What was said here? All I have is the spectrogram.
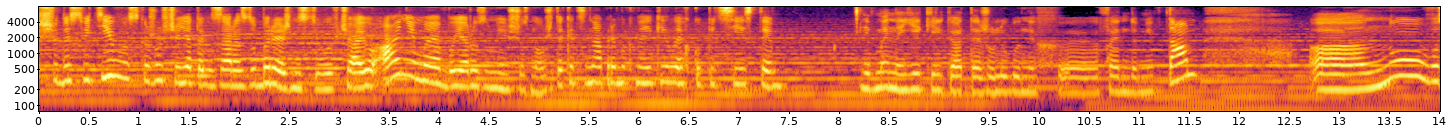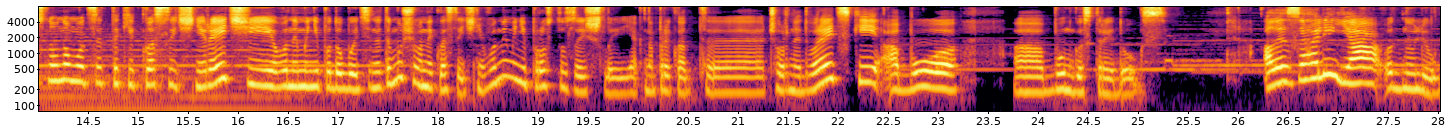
Щодо світів, скажу, що я так зараз з обережністю вивчаю аніме, бо я розумію, що знову ж таки це напрямок, на який легко підсісти. І в мене є кілька теж улюблених е, фендомів там. Ну, в основному це такі класичні речі. Вони мені подобаються не тому, що вони класичні, вони мені просто зайшли, як, наприклад, е, Чорний дворецький або Бунго Stray Dogs. Але взагалі я однолюб.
